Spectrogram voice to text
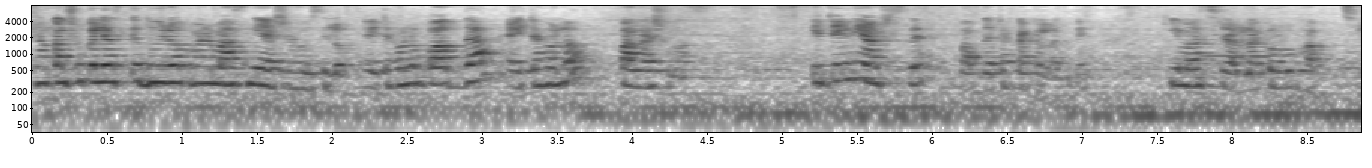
সকাল সকালে আজকে দুই রকমের মাছ নিয়ে আসা হয়েছিল। এটা হলো পাবদা, এটা হলো পাঙ্গাস মাছ। কেটে নিয়ে আসছে। পাবদাটা কাটা লাগবে। কি মাছ রান্না করব ভাবছি।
